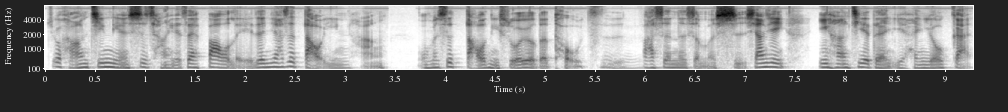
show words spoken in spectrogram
就好像今年市场也在暴雷，人家是倒银行，我们是倒你所有的投资，发生了什么事？相信银行界的人也很有感，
